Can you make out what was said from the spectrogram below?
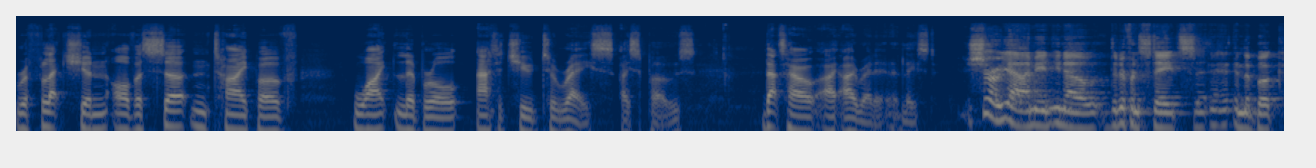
reflection of a certain type of white liberal attitude to race, I suppose. That's how I, I read it, at least. Sure, yeah. I mean, you know, the different states in the book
